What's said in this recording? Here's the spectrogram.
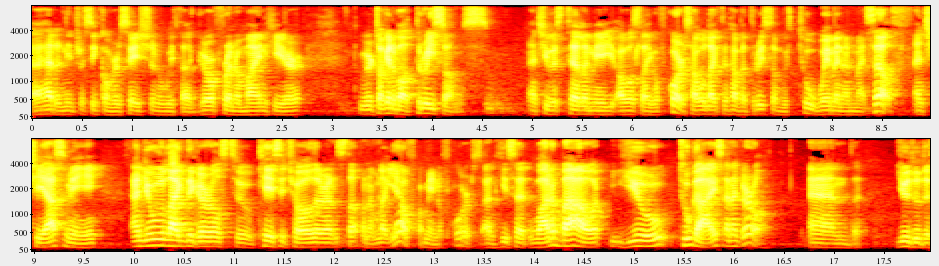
I had an interesting conversation with a girlfriend of mine here. We were talking about threesomes. And she was telling me, I was like, of course, I would like to have a threesome with two women and myself. And she asked me, and you would like the girls to kiss each other and stuff. And I'm like, yeah, I mean, of course. And he said, what about you, two guys and a girl? And you do the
